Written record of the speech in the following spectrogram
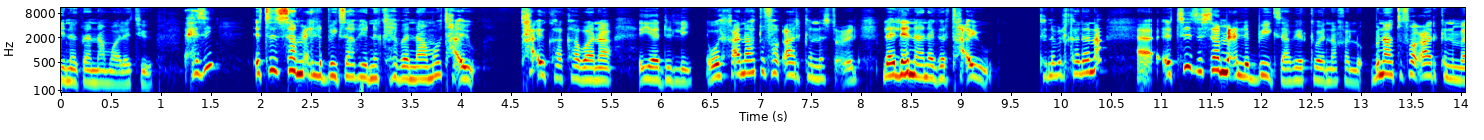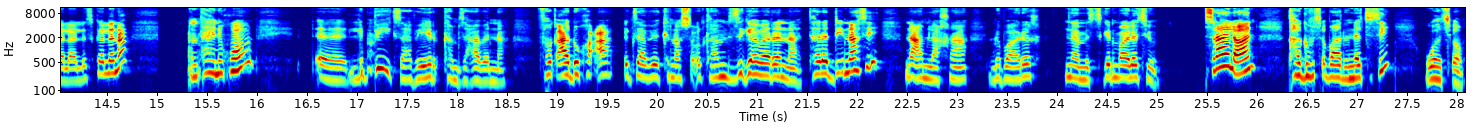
ይነግረና ማለት እዩ ሕዚ እቲ ዝሰምዒ ልቢ እግዚኣብሔር ንክህበና ሞታ እዩ ታይ እዩ ከ ካባና የድሊ ወይ ከዓ ናቱ ፈቃድ ክንስትዑል ለለና ነገር ታይ እዩ ክንብል ከለና እቲ ዝሰምዕ ልቢ እግዚኣብሄር ክበና ከሎ ብናቱ ፈቃድ ክንመላለስ ከለና እንታይ ንኸውን ልቢ እግዚኣብሄር ከም ዝሃበና ፈቃዱ ከዓ እግዚኣብሄር ክነስዑል ከም ዝገበረና ተረዲእና ሲ ንኣምላኽና ንባርኽ ነምስግን ማለት እዩ እስራኤላውያን ካብ ግብፂ ባርነት እዚ ወፂኦም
